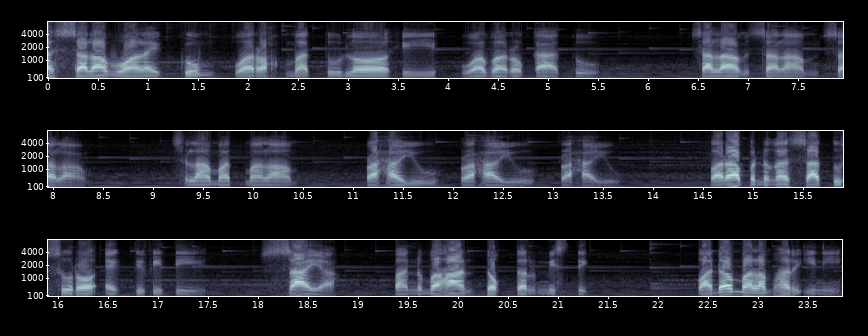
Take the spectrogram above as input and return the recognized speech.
Assalamualaikum warahmatullahi wabarakatuh. Salam, salam, salam. Selamat malam, rahayu, rahayu, rahayu. Para pendengar satu suro activity, saya, Panembahan Dokter Mistik. Pada malam hari ini,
